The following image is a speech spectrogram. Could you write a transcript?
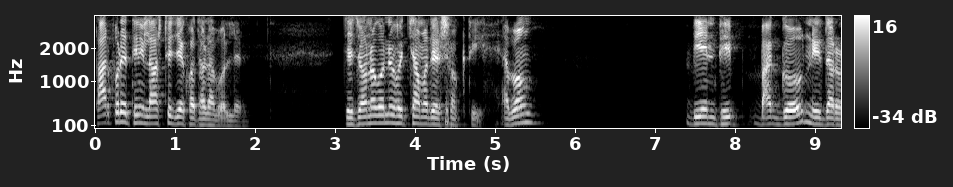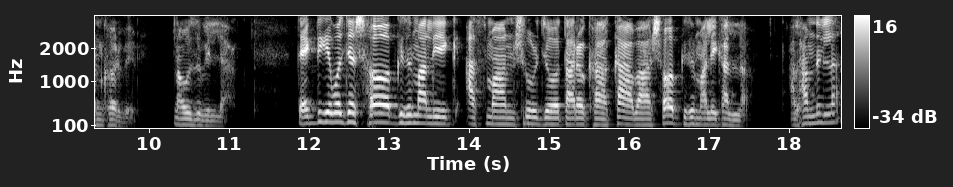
তারপরে তিনি লাস্টে যে কথাটা বললেন, যে জনগণই হচ্ছে আমাদের শক্তি এবং বিএনপি ভাগ্য নির্ধারণ করবে। নওজুবিল্লাহ তো একদিকে বলছেন, সব কিছুর মালিক আসমান, সূর্য, তারকা, কাবা, সব কিছুর মালিক আল্লাহ। আলহামদুলিল্লাহ।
